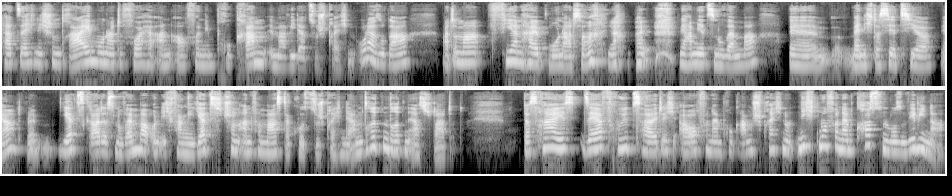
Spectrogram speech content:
tatsächlich schon drei Monate vorher an, auch von dem Programm immer wieder zu sprechen. Oder sogar, warte mal, viereinhalb Monate, ja, weil wir haben jetzt November. Ähm, wenn ich das jetzt hier, ja, jetzt gerade ist November und ich fange jetzt schon an, vom Masterkurs zu sprechen, der am 3.3. erst startet. Das heißt, sehr frühzeitig auch von deinem Programm sprechen und nicht nur von deinem kostenlosen Webinar,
